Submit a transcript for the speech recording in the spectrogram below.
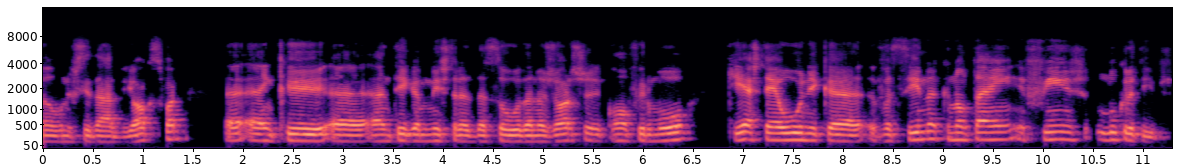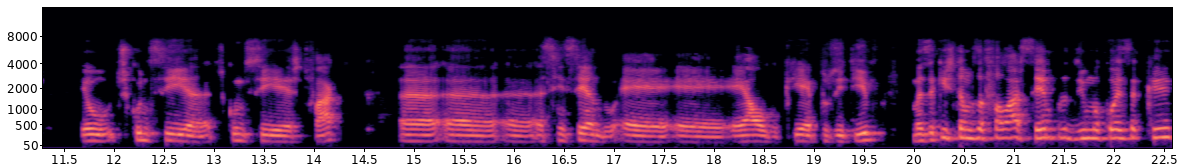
da Universidade de Oxford, em que a antiga Ministra da Saúde, Ana Jorge, confirmou que esta é a única vacina que não tem fins lucrativos. Eu desconhecia, desconhecia este facto, assim sendo, é, é, é algo que é positivo, Mas aqui estamos a falar sempre de uma coisa que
